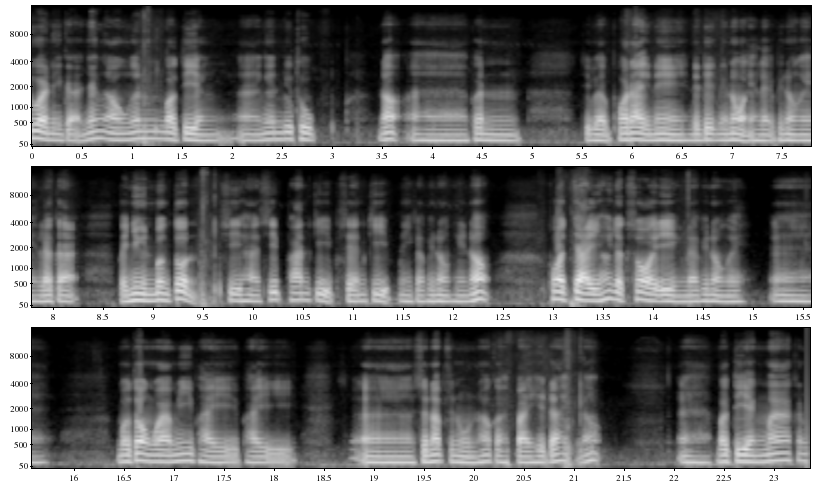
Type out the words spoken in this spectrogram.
ช่วยนี่ก็ยังเอาเงินบ่เตียงอ่าเงิน YouTube เนาะอ่าเพิ่นสิแบบพอได้แน่เด็กๆน้อยๆอะไรพี่น้องเอ้แล้วก็ไปยืนเบื้องต้น4 50พันกีบแสนกีบนี่ครับพี่น้องเห็นเนาะ พอใจเขาอยากซอยเองนะพี่น้องเอ้ยเออบ่ต้องว่ามีไผไผเอ่อสนับสนุนเขาก็ไปเฮ็ดได้เนาะเอ่อบ่เตียงมาครั้ง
